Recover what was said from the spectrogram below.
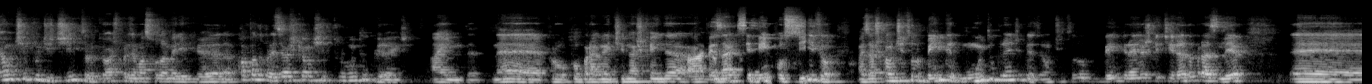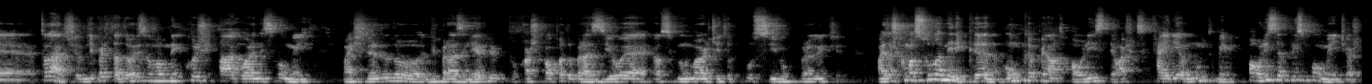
é um tipo de título que eu acho, por exemplo, a Sul-Americana, a Copa do Brasil, acho que é um título muito grande ainda, né? Pro, pro Bragantino, acho que ainda, ah, apesar de ser bem possível, mas acho que é um título bem, muito grande mesmo, é um título bem grande, acho que tirando o brasileiro, é, claro, Libertadores não vamos nem cogitar agora nesse momento, mas tirando do, de brasileiro, eu acho que a Copa do Brasil é, é o segundo maior título possível para o Bragantino. Mas acho que uma Sul-Americana ou um Campeonato Paulista, eu acho que cairia muito bem. Paulista, principalmente, acho,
